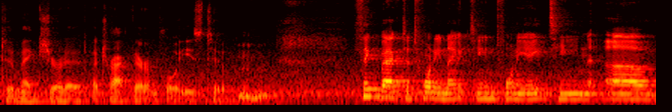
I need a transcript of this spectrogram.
to make sure to attract their employees to. Mm-hmm. Think back to 2019, 2018, um,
